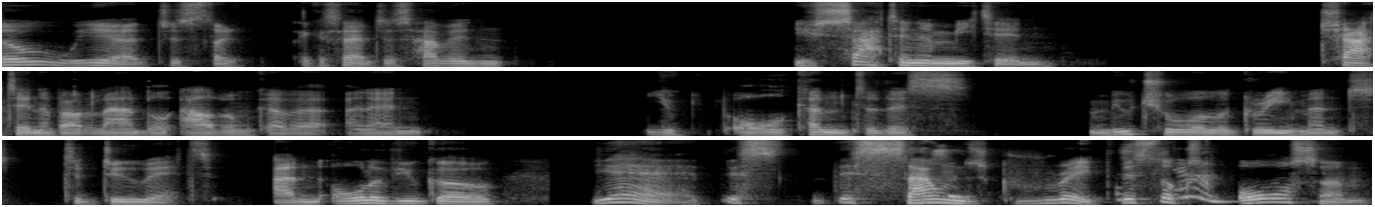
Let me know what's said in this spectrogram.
So weird, just like like I said, just having you sat in a meeting chatting about an album album cover, and then you all come to this mutual agreement to do it, and all of you go, "Yeah, this this This is sounds great. this looks yeah. awesome."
